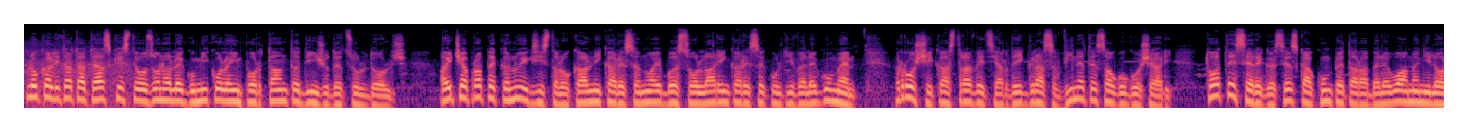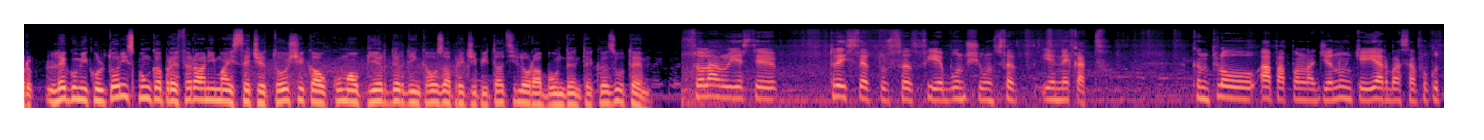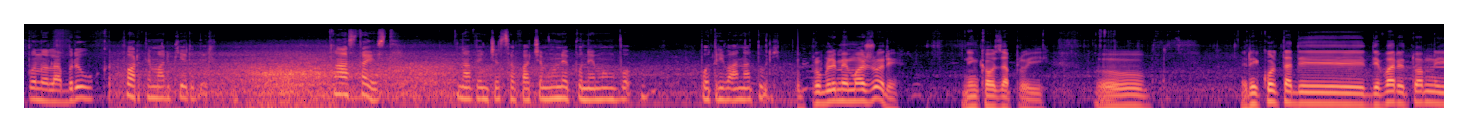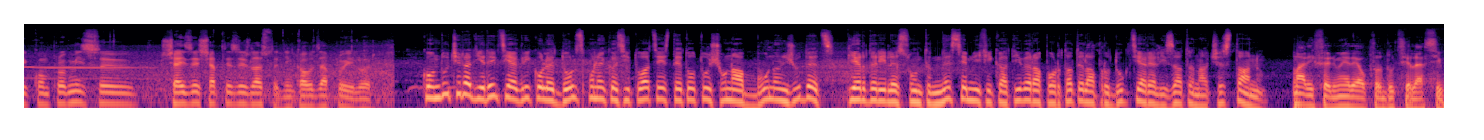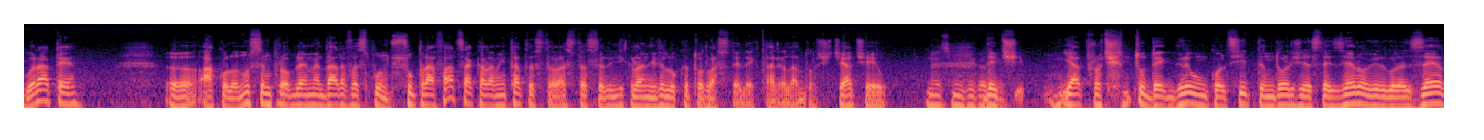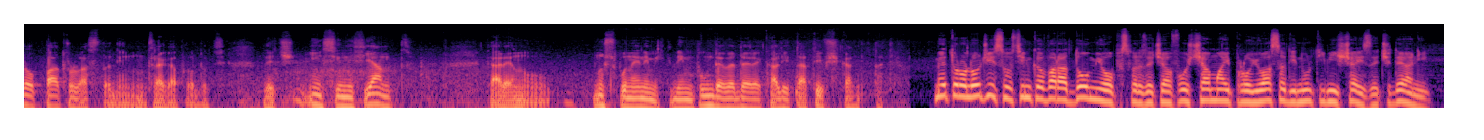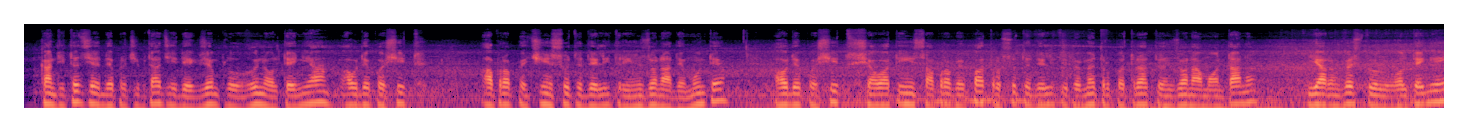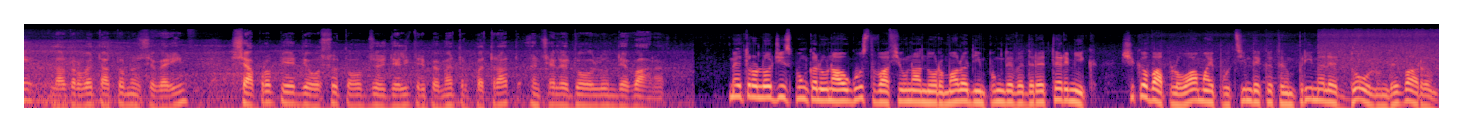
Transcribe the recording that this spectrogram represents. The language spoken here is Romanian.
Localitatea Tească este o zonă legumicolă importantă din județul Dolj. Aici aproape că nu există localnic care să nu aibă solari în care să cultive legume. Roșii, castraveți, ardei gras, vinete sau gogoșari. Toate se regăsesc acum pe tarabele oamenilor. Legumicultorii spun că preferă anii mai secetoși și că acum au pierderi din cauza precipitațiilor abundente căzute. Solarul este trei sferturi să fie bun și un sfert e necat. Când plouă apa până la genunchi, iarba s-a făcut până la brâu. Foarte mari pierderi. Asta este. Nu avem ce să facem, nu ne punem în potriva naturii. Probleme majore din cauza ploii. Recolta de, de vară-toamnă e compromis 60-70% din cauza ploilor. Conducerea Direcției Agricole Dol spune că situația este totuși una bună în județ. Pierderile sunt nesemnificative raportate la producția realizată în acest an. Marii fermieri au producțiile asigurate, ă, acolo nu sunt probleme, dar vă spun, suprafața calamitată 100% se ridică la nivelul câtor sută de hectare la Dolj, ceea ce e deci, iar procentul de grâu încolțit în Dolj este 0,04% din întreaga producție. Deci, insignifiant, care nu, nu spune nimic din punct de vedere calitativ și cantitativ. Meteorologii susțin că vara 2018 a fost cea mai ploioasă din ultimii 60 de ani. Cantitățile de precipitații, de exemplu, în Oltenia au depășit aproape 500 de litri în zona de munte, au depășit și au atins aproape 400 de litri pe metru pătrat în zona montană, iar în vestul Olteniei, la Troveta Turnul Severin, se apropie de 180 de litri pe metru pătrat în cele două luni de vară. Metrologii spun că luna august va fi una normală din punct de vedere termic și că va ploua mai puțin decât în primele două luni de vară.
